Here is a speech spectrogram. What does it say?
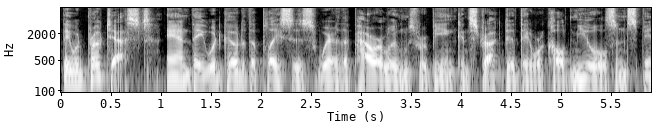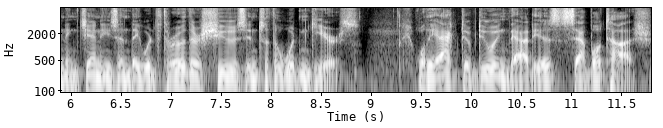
they would protest and they would go to the places where the power looms were being constructed. They were called mules and spinning jennies, and they would throw their shoes into the wooden gears. Well, the act of doing that is sabotage.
